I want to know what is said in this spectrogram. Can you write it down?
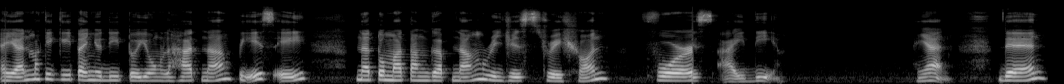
ayan, makikita nyo dito yung lahat ng PSA na tumatanggap ng registration for this ID. Ayan. Then,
